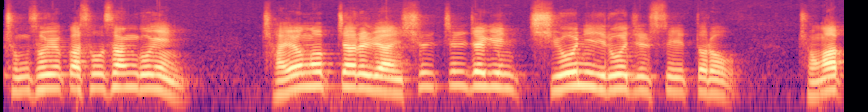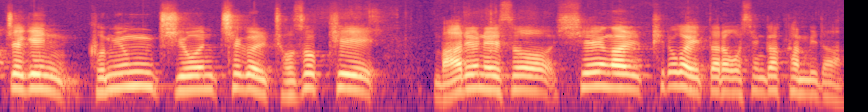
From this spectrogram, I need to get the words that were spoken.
중소기업과 소상공인, 자영업자를 위한 실질적인 지원이 이루어질 수 있도록 종합적인 금융 지원책을 조속히 마련해서 시행할 필요가 있다고 생각합니다.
